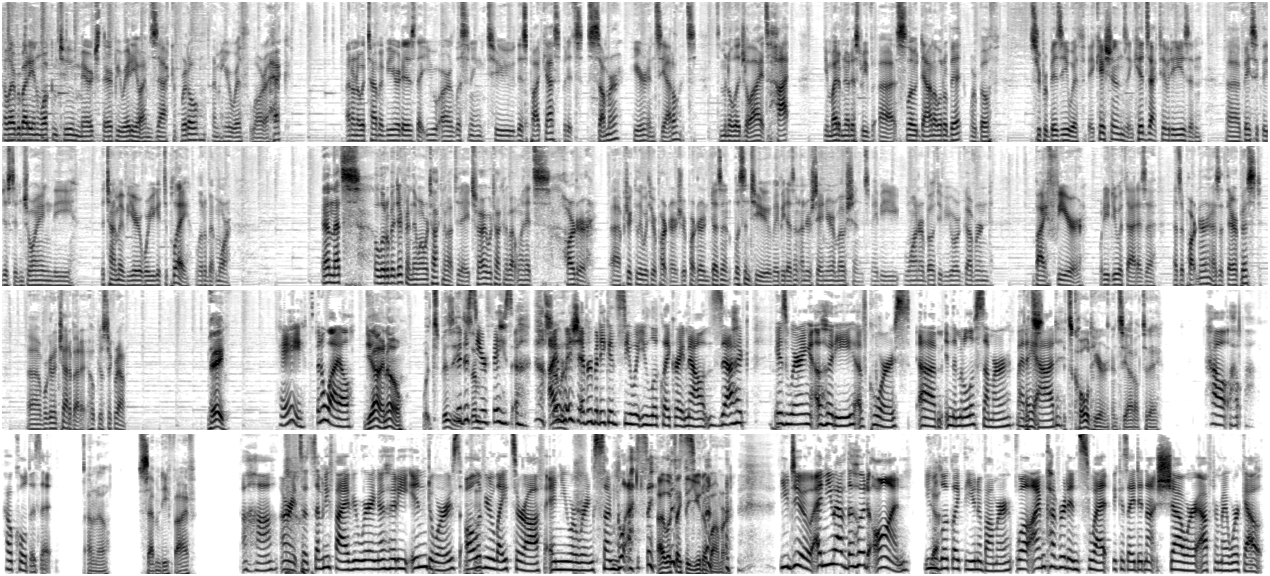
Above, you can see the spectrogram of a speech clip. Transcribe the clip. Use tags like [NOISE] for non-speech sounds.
Hello, everybody, and welcome to Marriage Therapy Radio. I'm Zach Brittle. I'm here with Laura Heck. I don't know what time of year it is that you are listening to this podcast, but it's summer here in Seattle. It's, it's the middle of July. It's hot. You might have noticed we've uh, slowed down a little bit. We're both super busy with vacations and kids' activities and uh, basically just enjoying the, the time of year where you get to play a little bit more. And that's a little bit different than what we're talking about today. Today, we're talking about when it's harder uh, particularly with your partners. Your partner doesn't listen to you, maybe doesn't understand your emotions. Maybe one or both of you are governed by fear. What do you do with that as a as a partner, as a therapist? Uh, we're going to chat about it. Hope you'll stick around. Hey, Hey, it's been a while. yeah, I know. It's busy. Good to Some- see your face. [LAUGHS] I wish everybody could see what you look like right now. Zach is wearing a hoodie, of course, um, in the middle of summer, might I add. It's cold here in Seattle today. How, how how cold is it? I don't know, seventy-five. Uh huh. All right. So it's 75. You're wearing a hoodie indoors. Mm-hmm. All of your lights are off, and you are wearing sunglasses. I look like the [LAUGHS] Unabomber. You do. And you have the hood on. You Yeah. look like the Unabomber. Well, I'm covered in sweat because I did not shower after my workout.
